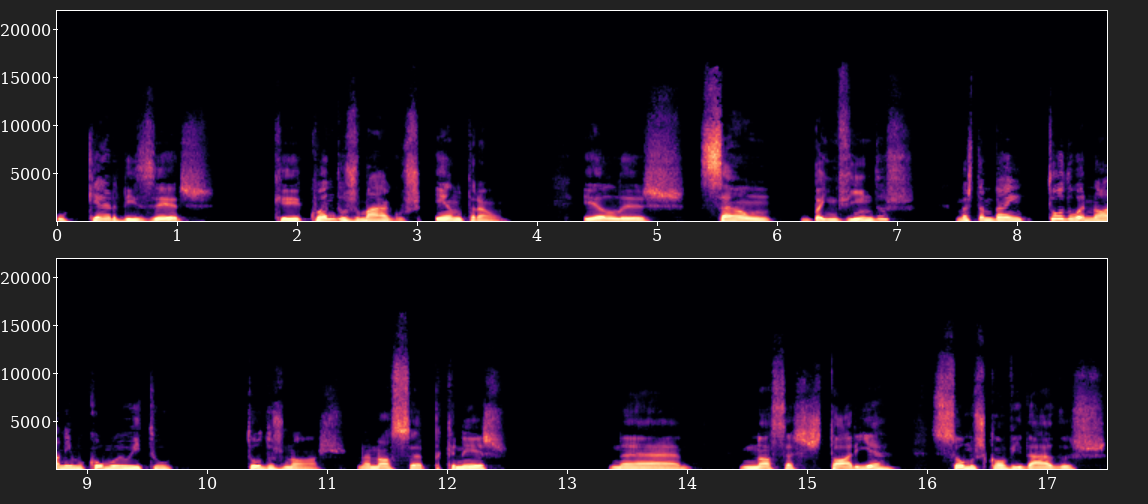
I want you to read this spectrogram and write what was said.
O que quer dizer que quando os magos entram, eles são bem-vindos, mas também todo anónimo como eu e tu. Todos nós, na nossa pequenez, na nossa história, somos convidados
